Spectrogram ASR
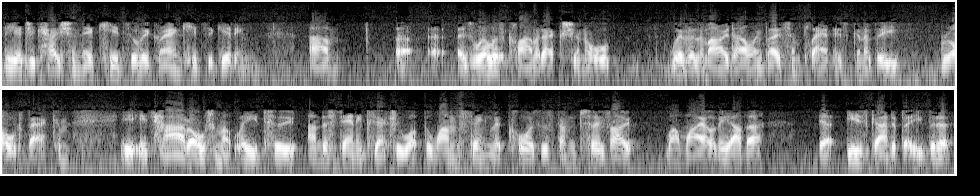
the education their kids or their grandkids are getting, um, uh, as well as climate action or whether the Murray-Darling Basin Plan is going to be rolled back. Um, it's hard ultimately to understand exactly what the one thing that causes them to vote one way or the other uh, is going to be. But it,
